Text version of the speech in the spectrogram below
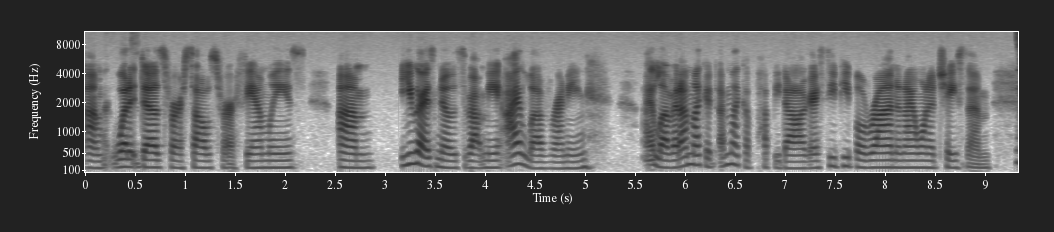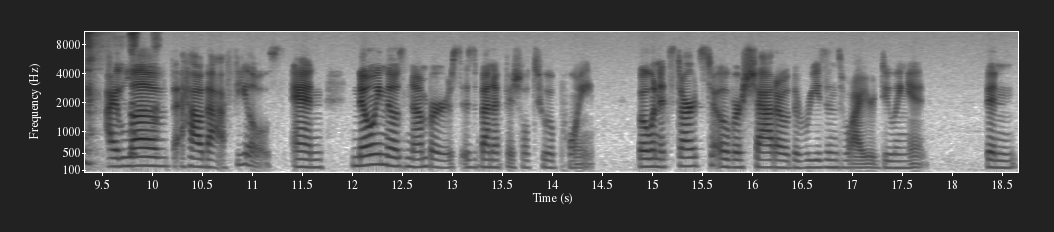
um, what it does for ourselves, for our families. Um, you guys know this about me. I love running. I love it. I'm like a I'm like a puppy dog. I see people run and I want to chase them. I love how that feels. And knowing those numbers is beneficial to a point. But when it starts to overshadow the reasons why you're doing it, then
